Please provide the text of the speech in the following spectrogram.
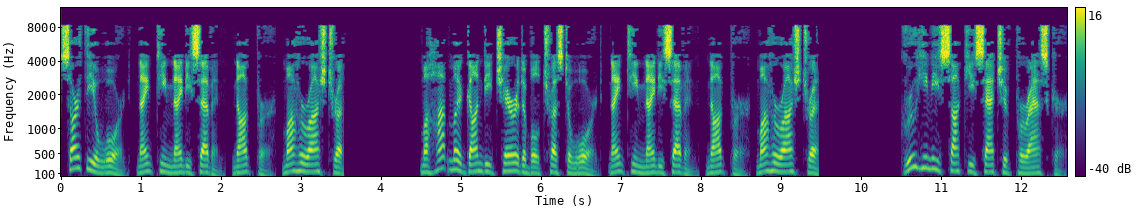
Sarthi Award, 1997, Nagpur, Maharashtra. Mahatma Gandhi Charitable Trust Award, 1997, Nagpur, Maharashtra Gruhini Sakhi Sachiv Puraskar,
